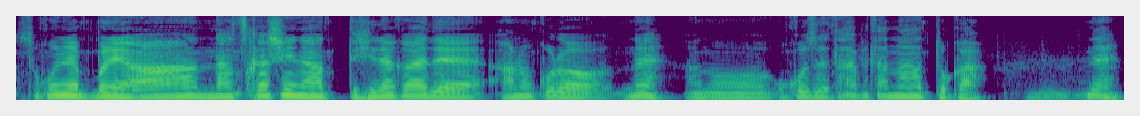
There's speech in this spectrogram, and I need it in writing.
そこにやっぱりああ懐かしいなって日高屋であの頃ねあのお小遣い食べたなとかね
